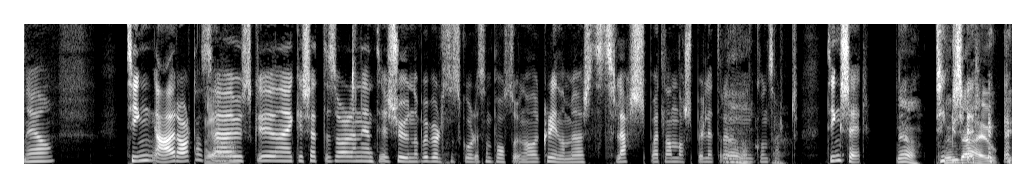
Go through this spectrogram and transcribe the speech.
ja. Ting er rart, altså. Ja. Jeg husker da jeg gikk i sjette, så var det en jente i sjuende på Bjølsen skole som påstod hun hadde klina med Slash på et eller annet nachspiel etter en Ja. konsert. Ting skjer. Ja, Ting Men det er jo ikke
